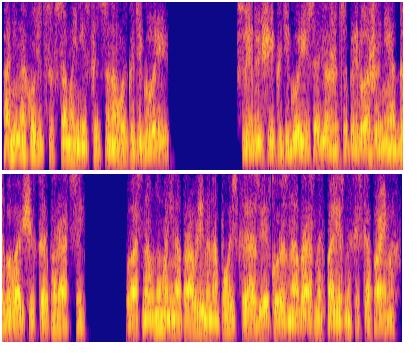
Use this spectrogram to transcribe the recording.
Они находятся в самой низкой ценовой категории. В следующей категории содержатся предложения от добывающих корпораций. В основном они направлены на поиск и разведку разнообразных полезных ископаемых.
